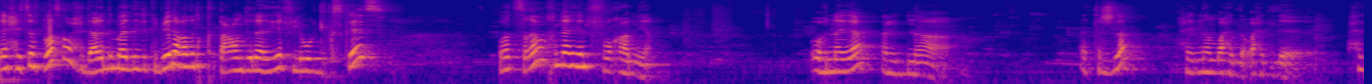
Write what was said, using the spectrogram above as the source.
هي حيتها في بلاصة وحدة دابا هذه الكبيرة غادي نقطعها ونديرها هي في الولد الكسكاس وهاد الصغيرة نخليها هي الفوقانية. وهنايا عندنا الترجلة حيدنا واحد واحد واحد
